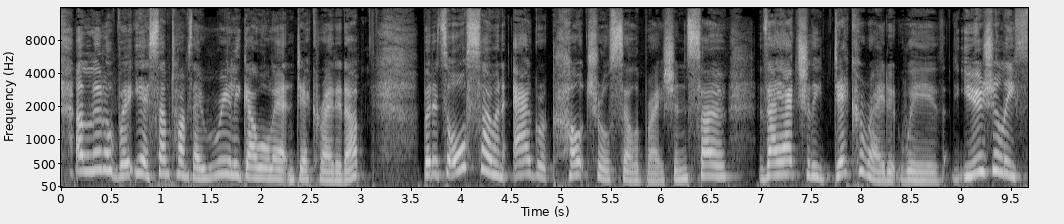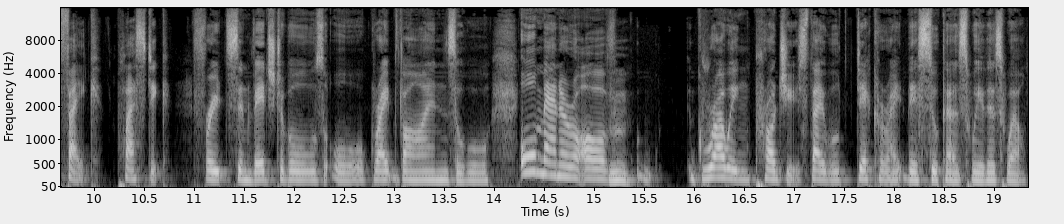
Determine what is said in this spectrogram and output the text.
A little bit, yeah. Sometimes they really go all out and decorate it up. But it's also an agricultural celebration. So they actually decorate it with usually fake plastic fruits and vegetables or grapevines or all manner of mm. growing produce they will decorate their sukkahs with as well.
